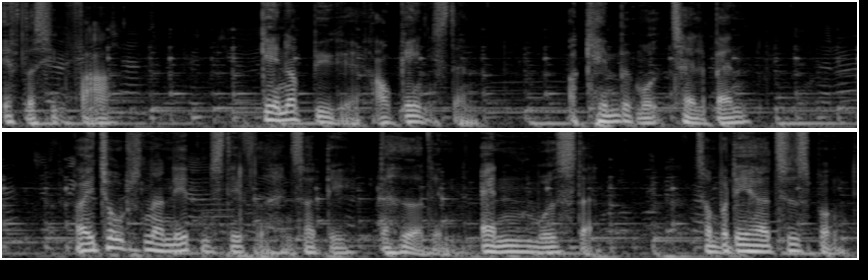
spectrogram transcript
efter sin far. Genopbygge Afghanistan og kæmpe mod Taliban. Og i 2019 stiftede han så det, der hedder den anden modstand, som på det her tidspunkt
